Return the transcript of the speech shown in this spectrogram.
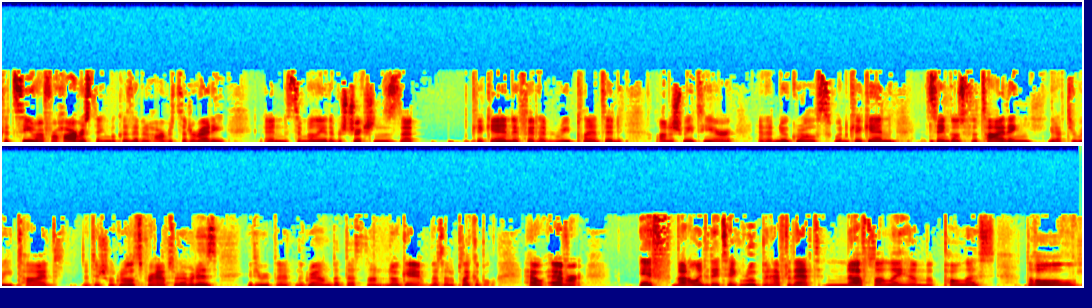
katsira for harvesting because they've been harvested already. And similarly, the restrictions that kick in if it had been replanted on a Shemitah year and had new growths wouldn't kick in. Same goes for the tithing. You'd have to retithe additional growths, perhaps, whatever it is, if you replant in the ground, but that's not no game. That's not applicable. However, if not only do they take root, but after that, nafla lehem poles, the whole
